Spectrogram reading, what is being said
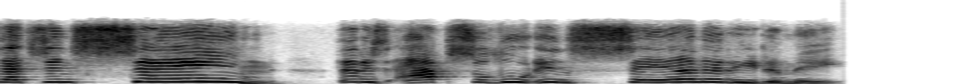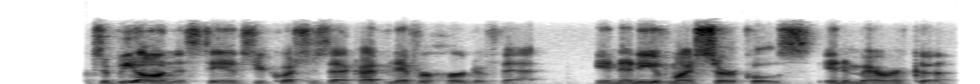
That's insane. That is absolute insanity to me. To be honest, to answer your question, Zach, I've never heard of that in any of my circles in America.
